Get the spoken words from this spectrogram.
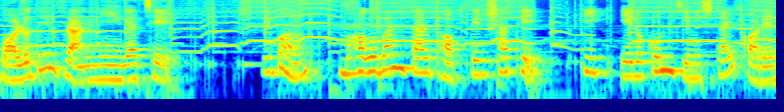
বলদের প্রাণ নিয়ে গেছে। এবং ভগবান তার ভক্তের সাথে ঠিক এরকম জিনিসটাই করেন।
